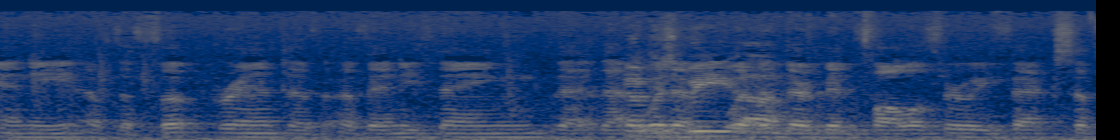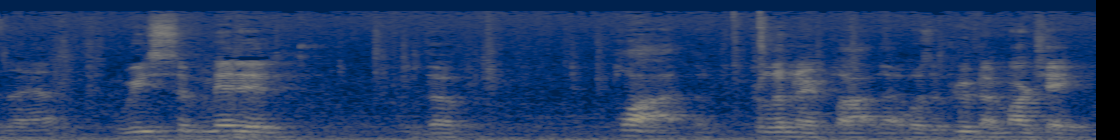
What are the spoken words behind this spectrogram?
any of the footprint of, of anything that, that No, 'cause would have, we, would um, have there been follow-through effects of that? We submitted the plot, the preliminary plot that was approved on March eighth.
